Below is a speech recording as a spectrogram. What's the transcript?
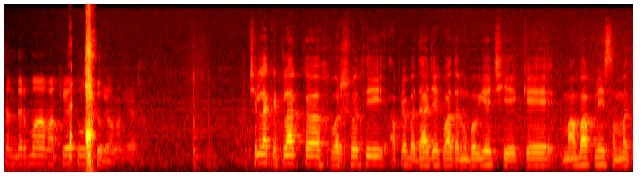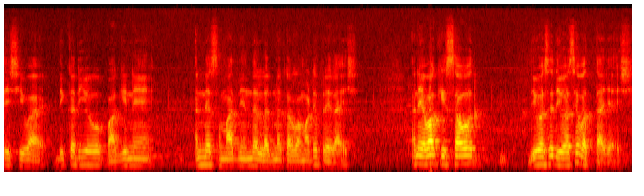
સંદર્ભમાં વાક્ય તું શું કહેવા માંગે છેલ્લા કેટલાક વર્ષોથી આપણે બધા જ એક વાત અનુભવીએ છીએ કે મા બાપની સંમતિ સિવાય દીકરીઓ ભાગીને અન્ય સમાજની અંદર લગ્ન કરવા માટે પ્રેરાય છે. અને એવા કિસ્સાઓ દિવસે દિવસે વધતા જાય છે.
